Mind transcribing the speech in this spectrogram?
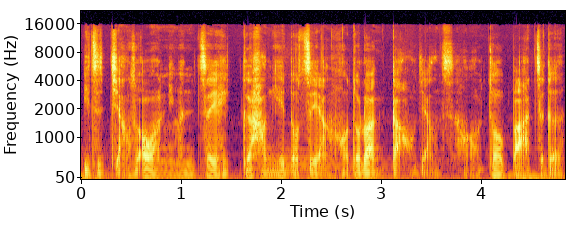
一直讲说，哦，你们这个行业都这样哈，都乱搞这样子哈，都把这个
